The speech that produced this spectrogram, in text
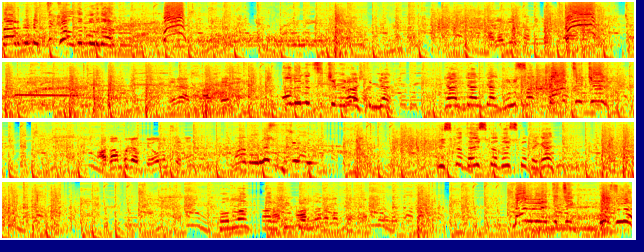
Mermi bitti kaldım burada. Alabilirsem beni. Nereye? Arkaya mı? Ananı sikimini açtım gel. Gel gel gel bunu sat. Lan çekil. Adam blokluyor oğlum seni. Lan orospu çocuğu. Üst kata üst kata üst kata gel. Kolla arkayı kolla. Arkana bakıyorum. Çek. Gözünü.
